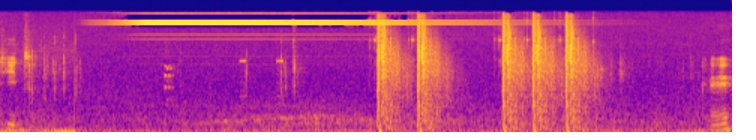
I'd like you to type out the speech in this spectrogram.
Teeth. Okay.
